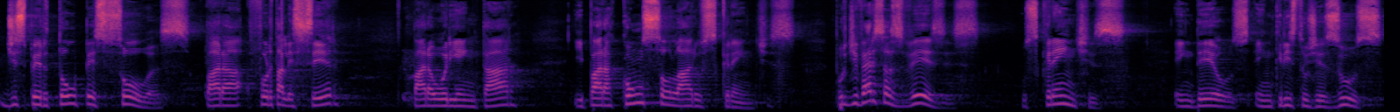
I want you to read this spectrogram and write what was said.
despertou pessoas para fortalecer, para orientar e para consolar os crentes. Por diversas vezes, os crentes em Deus, em Cristo Jesus,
